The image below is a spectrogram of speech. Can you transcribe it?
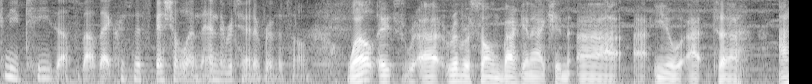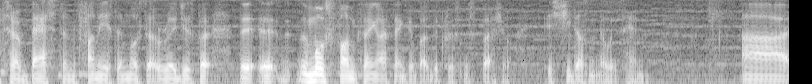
can you tease us about that Christmas special and, and the return of River Song? Well, it's uh, River Song back in action, uh, you know, at, uh, at her best and funniest and most outrageous. But the, uh, the most fun thing I think about the Christmas special is she doesn't know it's him. Uh,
